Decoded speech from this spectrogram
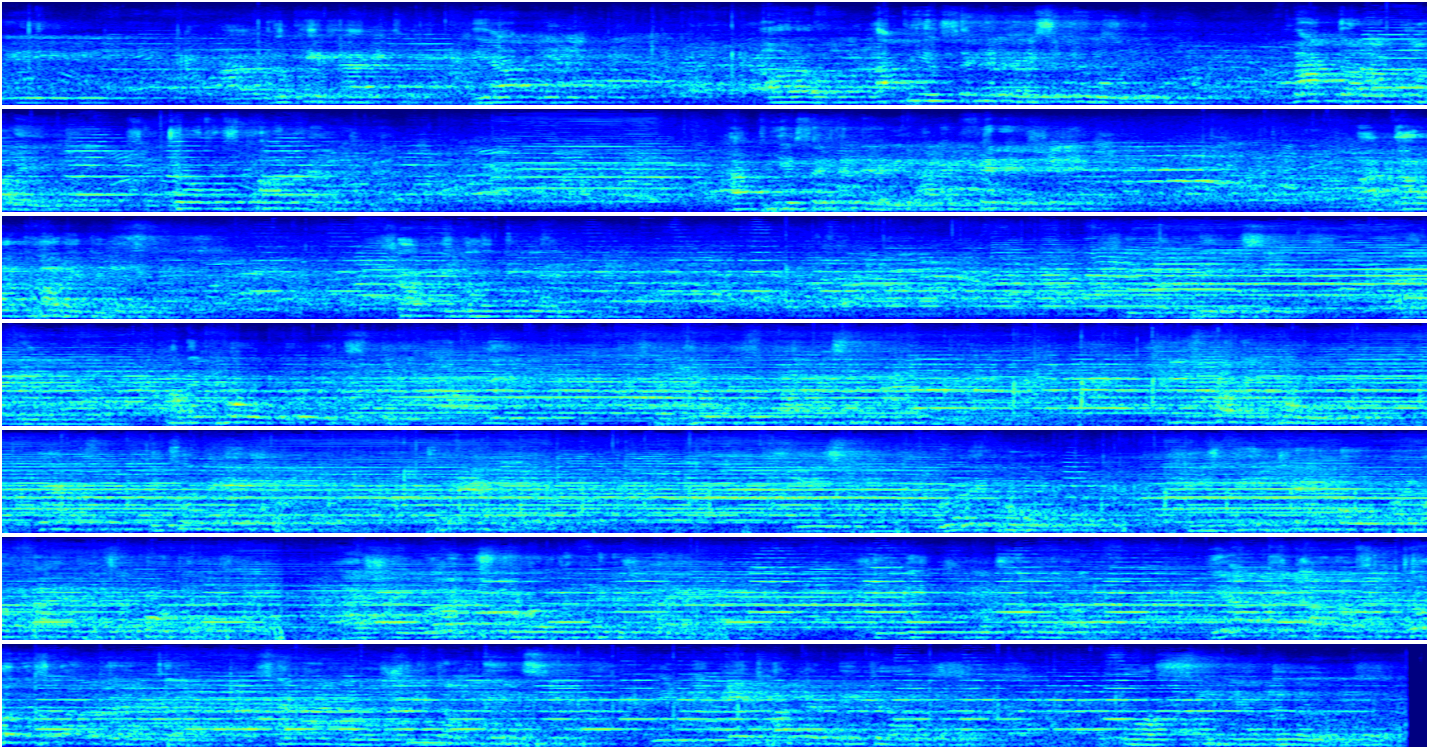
we are looking at the athlete out of Happy Secondary School, McDonald College, St. Joseph's Convent. Happy Secondary. Shortly going to end. She completes. And uh, coming home, it's the St. Secondary. She's coming home. She completes the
